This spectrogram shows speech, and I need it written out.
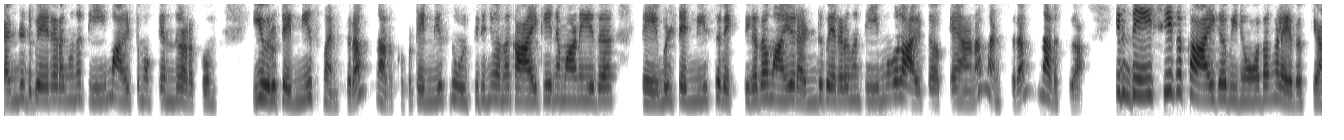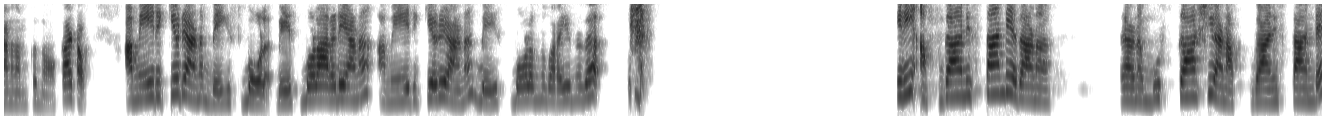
രണ്ട് പേരടങ്ങുന്ന ടീമായിട്ടും ഒക്കെ എന്ത് നടക്കും? ഈ ഒരു ടെന്നീസ് മത്സരം നടക്കും. അപ്പൊ ടെന്നീസിന് ഉൾത്തിരിഞ്ഞു വന്ന കായിക ഇനമാണ് ഏത്? ടേബിൾ ടെന്നീസ് വ്യക്തിഗതമായോ രണ്ടു പേരടങ്ങുന്ന ടീമുകളായിട്ടോ ഒക്കെയാണ് മത്സരം നടക്കുക. ഇനി ദേശീയ കായിക വിനോദങ്ങൾ ഏതൊക്കെയാണ് നമുക്ക് നോക്കാം കേട്ടോ. അമേരിക്കയുടെയാണ് ബേസ്ബോൾ ബേസ്ബോൾ ആരുടെയാണ്? അമേരിക്കയുടെയാണ് ബേസ്ബോൾ എന്ന് പറയുന്നത്. ഇനി അഫ്ഗാനിസ്ഥാന്റെ ഏതാണ് അതാണ് ബുസ്കാഷിയാണ് അഫ്ഗാനിസ്ഥാന്റെ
